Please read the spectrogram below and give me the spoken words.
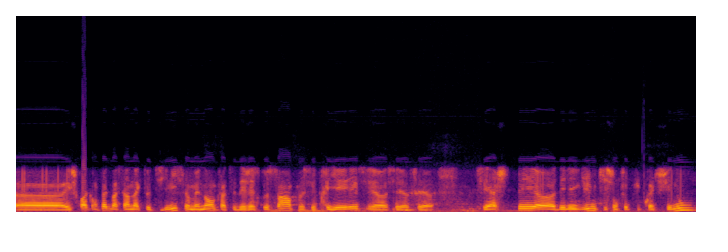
et je crois qu'en fait, bah, c'est un acte de civisme maintenant. Enfin, c'est des gestes simples, c'est trier, c'est c'est acheter euh, des légumes qui sont faits plus près de chez nous,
